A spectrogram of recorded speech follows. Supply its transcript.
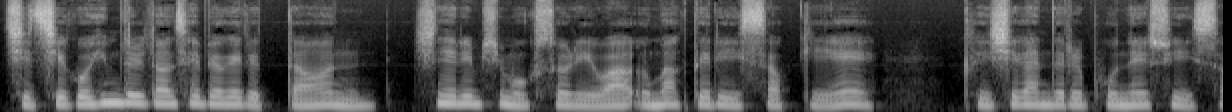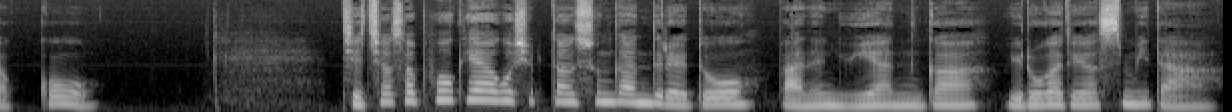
지치고 힘들던 새벽에 듣던 신혜림 씨 목소리와 음악들이 있었기에 그 시간들을 보낼 수 있었고, 지쳐서 포기하고 싶던 순간들에도 많은 위안과 위로가 되었습니다.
